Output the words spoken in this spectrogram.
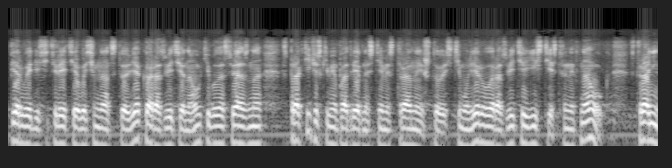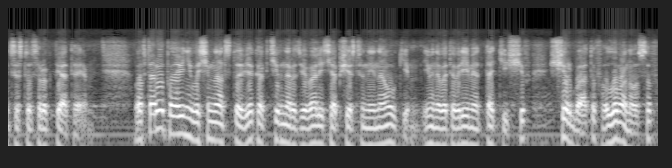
В первые десятилетия XVIII века развитие науки было связано с практическими потребностями страны, что стимулировало развитие естественных наук. Страница 145. Во второй половине XVIII века активно развивались общественные науки. Именно в это время Татищев, Щербатов, Ломоносов,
